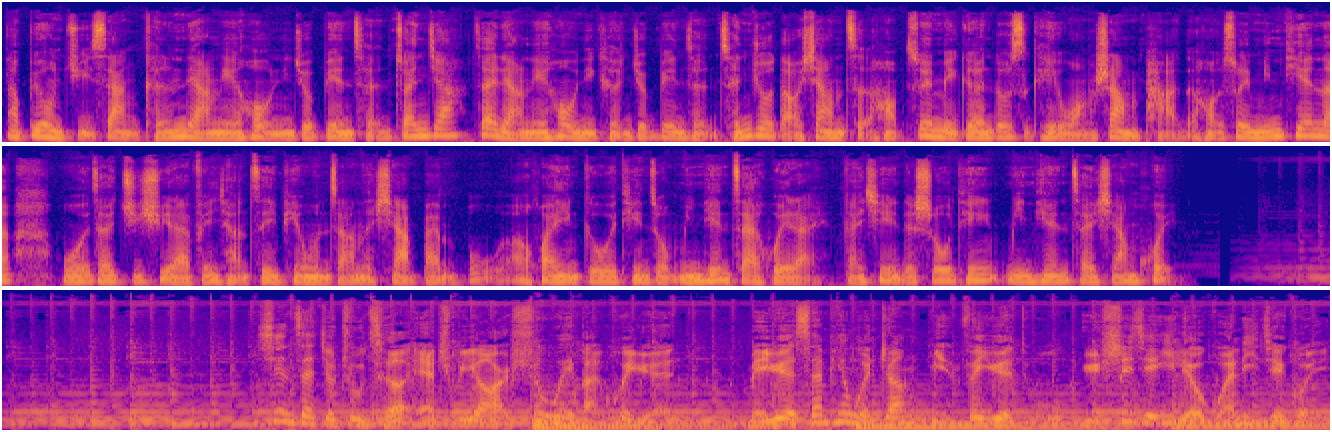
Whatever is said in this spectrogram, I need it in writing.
那不用沮丧，可能两年后后。你就变成专家，在两年后你可能就变成成就导向者哈，所以每个人都是可以往上爬的哈。所以明天呢，我会再继续来分享这一篇文章的下半部啊，欢迎各位听众明天再回来，感谢你的收听，明天再相会。现在就注册 HBR 数位版会员，每月三篇文章免费阅读，与世界一流管理接轨，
